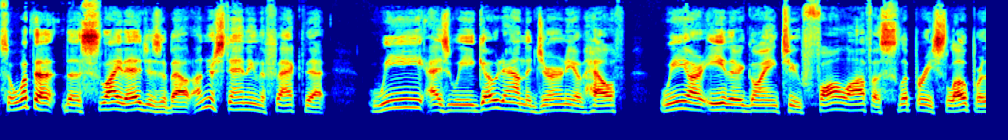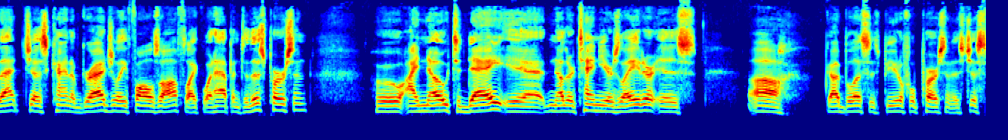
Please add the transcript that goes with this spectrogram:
So, what the, the slight edge is about, understanding the fact that we, as we go down the journey of health, we are either going to fall off a slippery slope or that just kind of gradually falls off, like what happened to this person, who I know today, eh, another 10 years later, is, oh, God bless this beautiful person, is just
